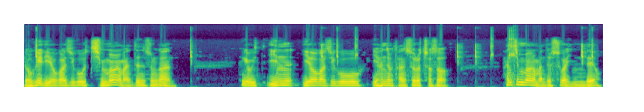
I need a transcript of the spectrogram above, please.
여기를 이어가지고 진모양을 만드는 순간 여기 인, 이어가지고 이한점 단수로 쳐서 한진 모양을 만들 수가 있는데요.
